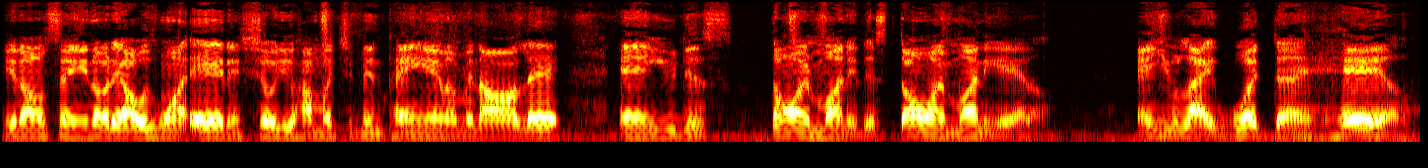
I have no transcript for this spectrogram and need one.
You know what I'm saying? You know, they always want to add and show you how much you've been paying them and all that. And you just throwing money, just throwing money at them. And you like, what the hell?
